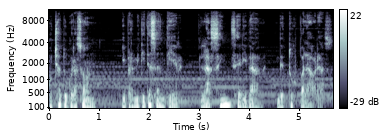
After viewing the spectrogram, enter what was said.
Escucha tu corazón y permitite sentir la sinceridad de tus palabras.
